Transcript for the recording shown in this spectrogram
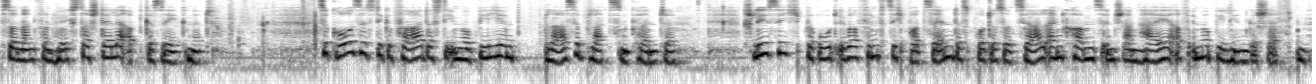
sondern von höchster Stelle abgesegnet. Zu groß ist die Gefahr, dass die Immobilienblase platzen könnte. Schließlich beruht über 50 Prozent des Bruttosozialeinkommens in Shanghai auf Immobiliengeschäften.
